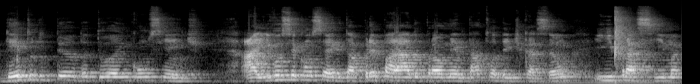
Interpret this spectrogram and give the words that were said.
dentro do teu, da tua inconsciente. Aí você consegue estar preparado para aumentar a tua dedicação e ir para cima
